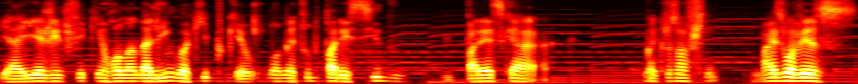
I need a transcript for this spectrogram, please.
E aí a gente fica enrolando a língua aqui, porque o nome é tudo parecido. E parece que a Microsoft, mais uma vez,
